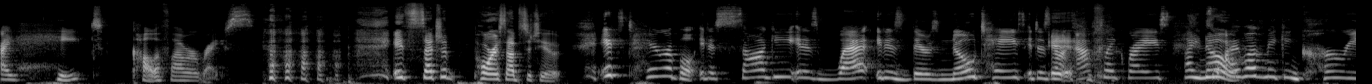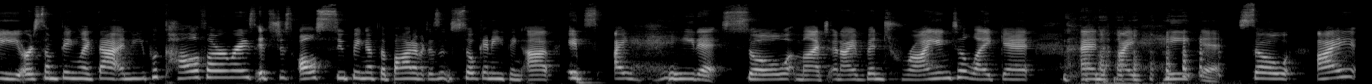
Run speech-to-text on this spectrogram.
I hate cauliflower rice. it's such a poor substitute. It's terrible. It is soggy. It is wet. It is there's no taste. It does not It- act like rice. I know. So I love making curry or something like that. And you put cauliflower rice, it's just all souping at the bottom. It doesn't soak anything up. It's, I hate it so much. And I've been trying to like it and I hate it. So I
